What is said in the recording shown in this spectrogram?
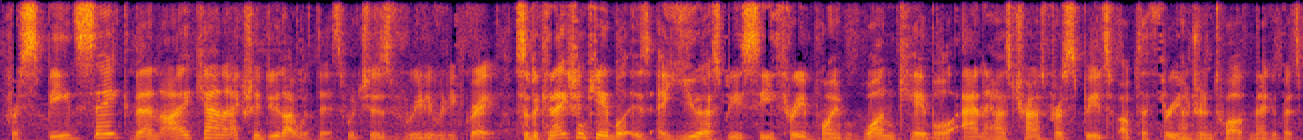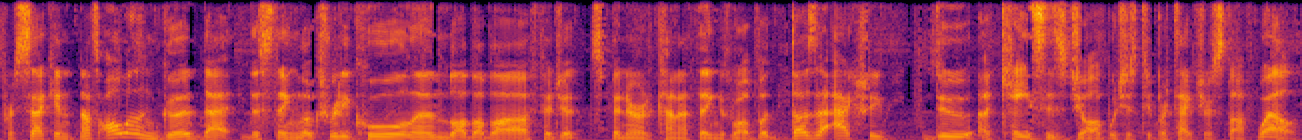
for speed's sake, then I can actually do that with this, which is really, really great. So the connection cable is a USB-C 3.1 cable and it has transfer speeds of up to 312 megabits per second. Now it's all well and good that this thing looks really cool and blah, blah, blah, fidget spinner kind of thing as well, but does it actually do a case's job, which is to protect your stuff? Well,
